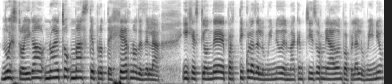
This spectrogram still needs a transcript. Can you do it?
nuestro hígado no ha hecho más que protegernos desde la ingestión de partículas de aluminio del mac and cheese horneado en papel aluminio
